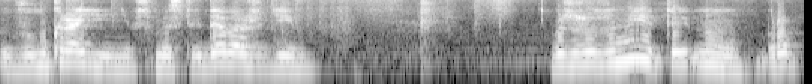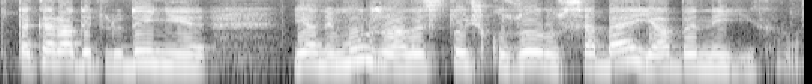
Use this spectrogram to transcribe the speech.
В Україні, в смислі, де ваш дім? Ви ж розумієте, ну, таке радить людині я не можу, але з точки зору себе я би не їхала.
